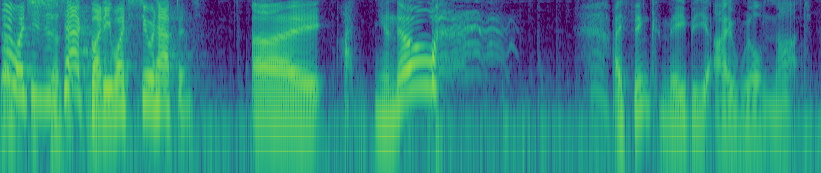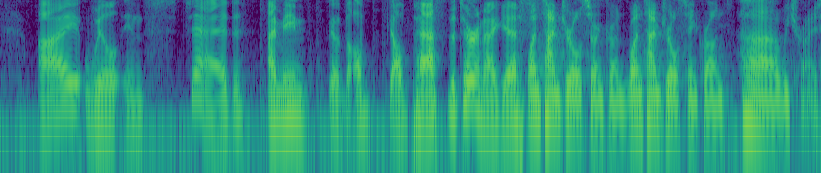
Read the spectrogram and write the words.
yeah, why don't you just attack, buddy? Why don't you see what happens? I you know I think maybe I will not. I will instead I mean I'll I'll pass the turn, I guess. One time drill synchron. One time drill synchron. Ah, we tried.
